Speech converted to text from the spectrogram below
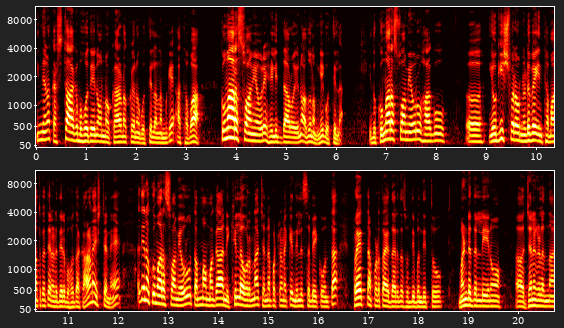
ಇನ್ನೇನೋ ಕಷ್ಟ ಆಗಬಹುದೇನೋ ಅನ್ನೋ ಕಾರಣಕ್ಕೇನೋ ಗೊತ್ತಿಲ್ಲ ನಮಗೆ, ಅಥವಾ ಕುಮಾರಸ್ವಾಮಿ ಅವರೇ ಹೇಳಿದ್ದಾರೋ ಏನೋ ಅದು ನಮಗೆ ಗೊತ್ತಿಲ್ಲ. ಇದು ಕುಮಾರಸ್ವಾಮಿ ಅವರು ಹಾಗೂ ಯೋಗೀಶ್ವರ್ ಅವ್ರ ನಡುವೆ ಇಂಥ ಮಾತುಕತೆ ನಡೆದಿರಬಹುದಾದ ಕಾರಣ ಇಷ್ಟೇ ಅದೇನೋ ಕುಮಾರಸ್ವಾಮಿ ಅವರು ತಮ್ಮ ಮಗ ನಿಖಿಲ್ ಅವರನ್ನು ಚನ್ನಪಟ್ಟಣಕ್ಕೆ ನಿಲ್ಲಿಸಬೇಕು ಅಂತ ಪ್ರಯತ್ನ ಪಡ್ತಾ ಇದ್ದಾರೆ ಅಂತ ಸುದ್ದಿ ಬಂದಿತ್ತು. ಮಂಡ್ಯದಲ್ಲಿ ಏನೋ ಜನಗಳನ್ನು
